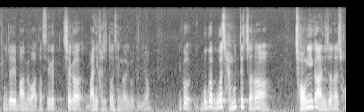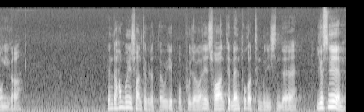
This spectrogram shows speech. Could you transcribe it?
굉장히 마음에 와닿았어요. 이거 제가 많이 가졌던 생각이거든요. 이거 뭐가 뭐가 잘못됐잖아. 정의가 아니잖아 정의가. 그런데 한 분이 저한테 그랬다고 입법 보좌관이 저한테 멘토 같은 분이신데 이 교수님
